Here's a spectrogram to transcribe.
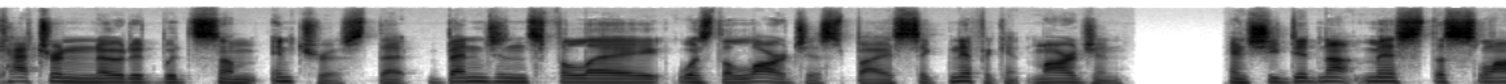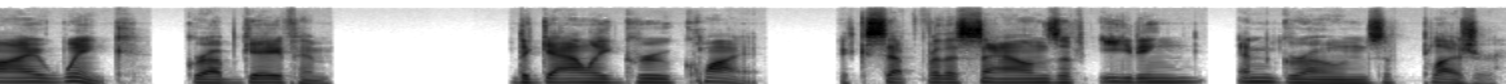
Katrin noted with some interest that Benjen's fillet was the largest by a significant margin, and she did not miss the sly wink Grubb gave him. The galley grew quiet, except for the sounds of eating and groans of pleasure.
